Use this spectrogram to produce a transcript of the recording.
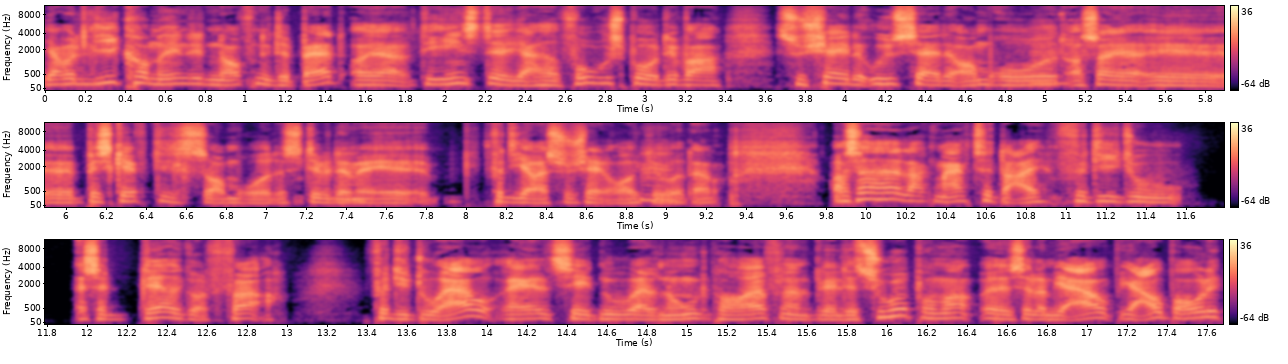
Jeg var lige kommet ind i den offentlige debat, og jeg, det eneste, jeg havde fokus på, det var sociale udsatte området, mm. og så øh, beskæftigelsesområdet, altså det var det med, øh, fordi jeg var socialrådgiver mm. der. Og så havde jeg lagt mærke til dig, fordi du, altså det havde jeg gjort før, fordi du er jo reelt set, nu er der nogen på højrefløjen, der bliver lidt sure på mig, øh, selvom jeg er, jo, jeg er jo borgerlig.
